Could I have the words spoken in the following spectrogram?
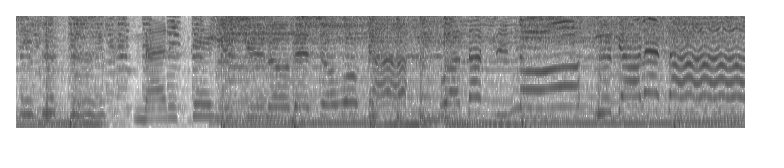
しずつ慣れてゆくのでしょうか。私の疲れた。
